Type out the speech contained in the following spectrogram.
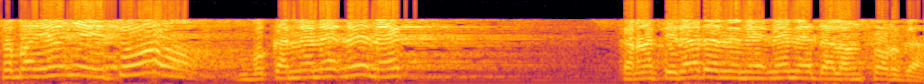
Sebayanya itu bukan nenek-nenek, karena tidak ada nenek-nenek dalam sorga.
